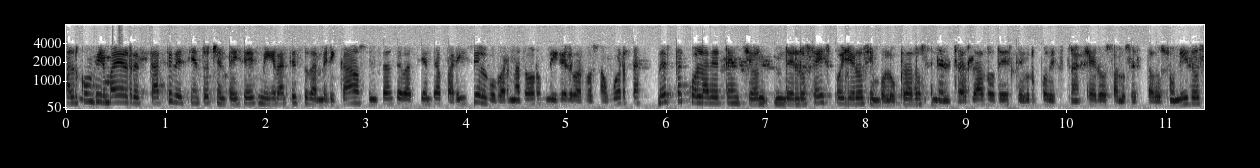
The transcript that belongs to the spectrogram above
Al confirmar el rescate de 186 migrantes sudamericanos en San Sebastián de Aparicio, el gobernador Miguel Barbosa Huerta destacó la detención de los seis polleros involucrados en el traslado de este grupo de extranjeros a los Estados Unidos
